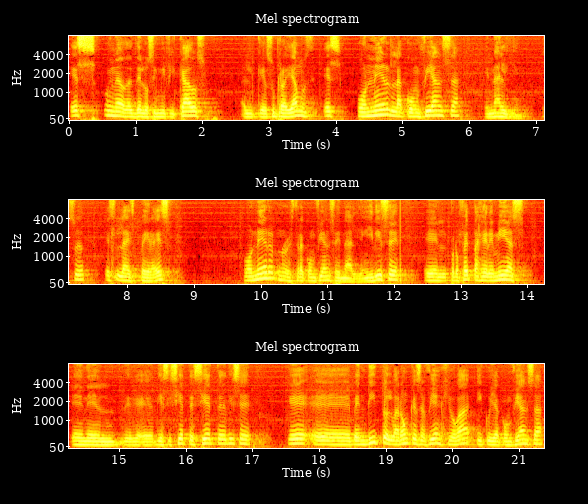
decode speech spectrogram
es uno de los significados, el que subrayamos, es poner la confianza en alguien. Eso es la espera, es poner nuestra confianza en alguien. Y dice el profeta Jeremías en el 17.7, eh, dice que eh, bendito el varón que se fía en Jehová y cuya confianza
